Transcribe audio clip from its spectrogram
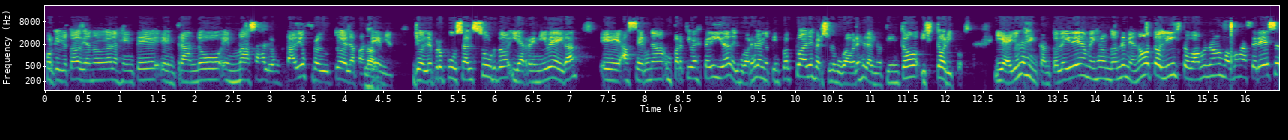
porque yo todavía no veo a la gente entrando en masas a los estadios producto de la pandemia yo le propuse al zurdo y a Reni Vega eh, hacer una, un partido de despedida de los jugadores del Tinto actuales versus los jugadores del Tinto históricos. Y a ellos les encantó la idea, me dijeron, ¿dónde me anoto? Listo, vámonos, vamos a hacer eso.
